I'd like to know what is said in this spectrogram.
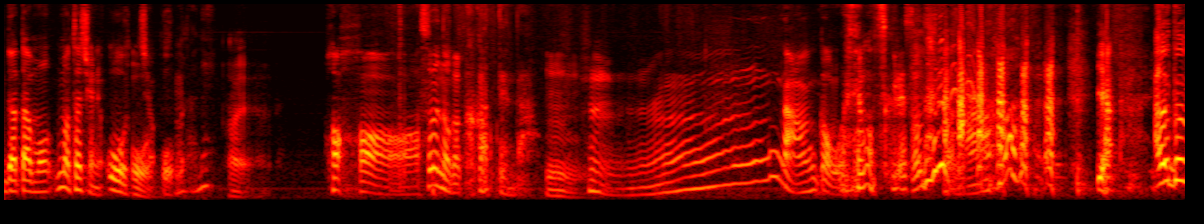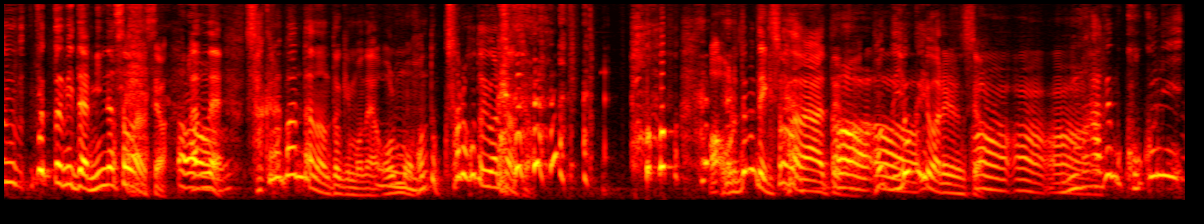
型もまあ確かに「O」っちゃ「O O」ですねだね。はい。はっはーそういうのがかかってんだ。うん。ふーんなんか俺でも作れそうだけどな。いやアウトプット見たらみんなそうなんですよ。うんあのね桜バンダナの時もね、俺もう本当腐るほど言われたんですよ。あ俺でもできそうだなって本当よく言われるんですうよ。まあでもここに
